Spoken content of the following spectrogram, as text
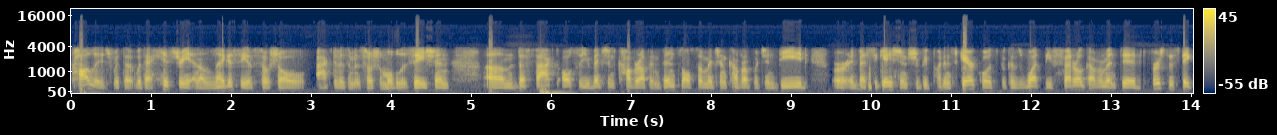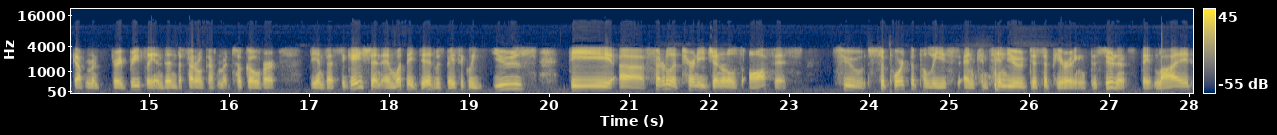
college with a with a history and a legacy of social activism and social mobilization. Um, the fact also you mentioned cover up, and Vince also mentioned cover up, which indeed or investigation should be put in scare quotes because what the federal government did first, the state government very briefly, and then the federal government took over the investigation, and what they did was basically use the uh, federal attorney general's office to support the police and continue disappearing the students. They lied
